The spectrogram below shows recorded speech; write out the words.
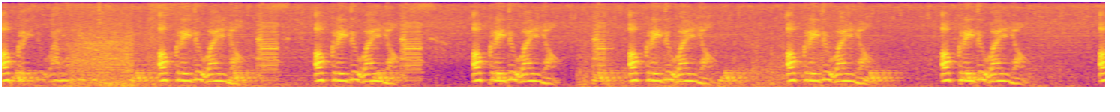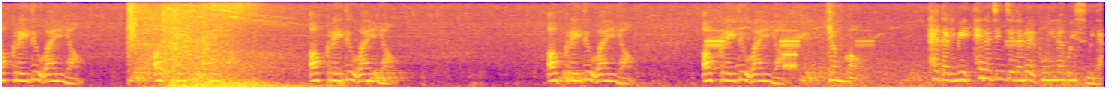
업그레이드 완료. 업그레이드 완료. 업그레이드 완료. 업그레이드 완료. 업그레이드 완료. 업그레이드 완료. 업그레이드 완료. 업그레이드 완료. 업그레이드 완료. 업그레이드 완료. 업그레이드 완료. 업그레이드 완료. 경고. 탈다림이 테라진 재단을 봉인하고 있습니다.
